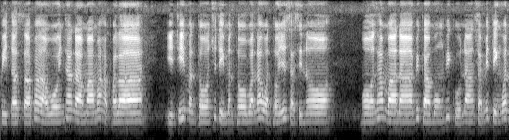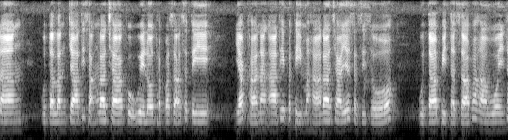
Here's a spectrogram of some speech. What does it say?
ปิตัสสาพหาโวอินทนามามหาภาลา อิทธิมันโตชุติมันโตวันนาวันโตยสัสิโน โมทัมมานาพิกามงพิกุนางสมิติงวนาง อุตลัญจาทิสังราชากุเวโลตัปปสาสติยักขานางอาทิปติมหาราชายสัสิโส อุตตาปิตัสสาพหาโวอินท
